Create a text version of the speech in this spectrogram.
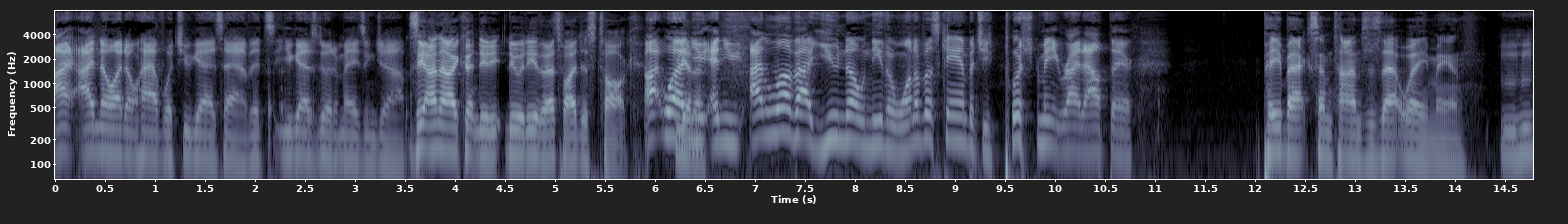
I I know I don't have what you guys have. It's you guys do an amazing job. See, I know I couldn't do, do it either. That's why I just talk. I, well, and You you, and you, I love how you know neither one of us can, but you pushed me right out there. Payback sometimes is that way, man. Mm-hmm.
